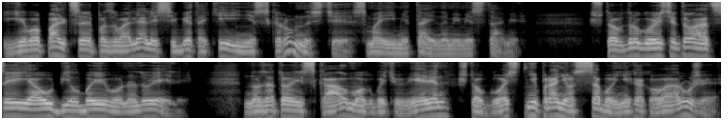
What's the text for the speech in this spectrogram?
Его пальцы позволяли себе такие нескромности с моими тайными местами, что в другой ситуации я убил бы его на дуэли. Но зато искал, мог быть уверен, что гость не пронес с собой никакого оружия.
